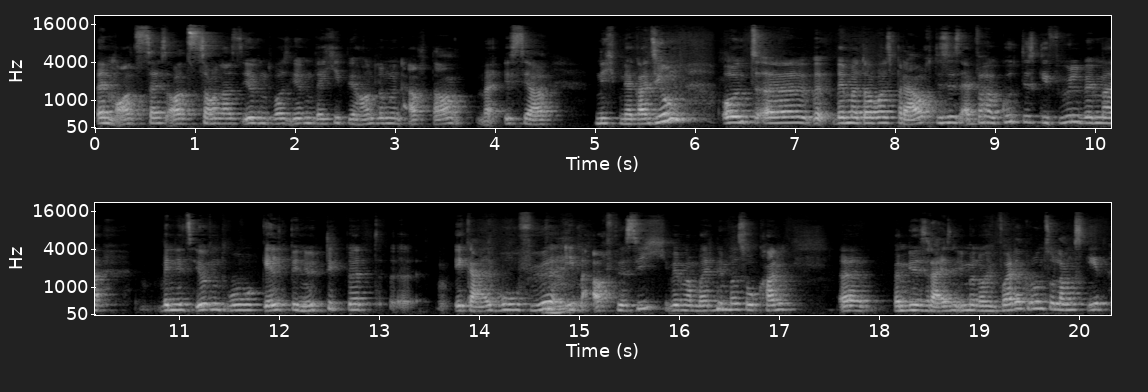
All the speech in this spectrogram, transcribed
beim Arzt, sei es Arzt, Zahnarzt, irgendwas, irgendwelche Behandlungen, auch da, man ist ja nicht mehr ganz jung. Und äh, wenn man da was braucht, das ist einfach ein gutes Gefühl, wenn man, wenn jetzt irgendwo Geld benötigt wird, äh, egal wofür, mhm. eben auch für sich, wenn man mal nicht mehr so kann, äh, bei mir ist Reisen immer noch im Vordergrund, solange es geht.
